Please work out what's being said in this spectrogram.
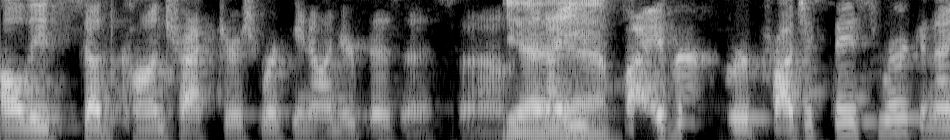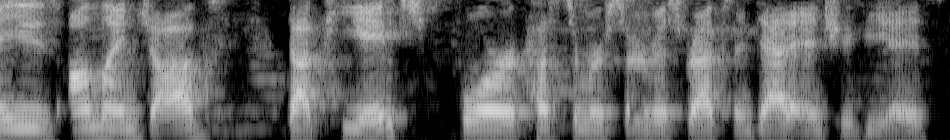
all these subcontractors working on your business. Um, yeah, and I yeah. use Fiverr for project-based work, and I use OnlineJobs.ph for customer service reps and data entry VAs.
